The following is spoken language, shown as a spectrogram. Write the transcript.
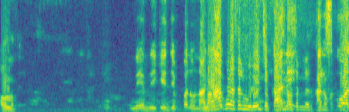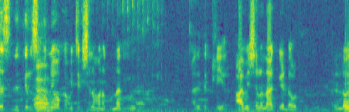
అవును. నేను నీకేం చెప్పాను నాకేం అసలు మీరేం లేదు. కలుసుకోవాల్సింది తెలుసుకునే ఒక విచక్షణ మనకున్నది అదైతే క్లియర్ ఆ విషయంలో నాకే డౌట్ రెండోది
